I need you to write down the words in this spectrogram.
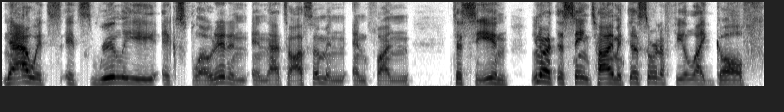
now it's it's really exploded and and that's awesome and and fun to see. And you know, at the same time, it does sort of feel like golf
